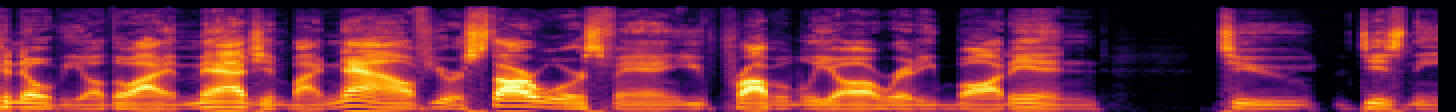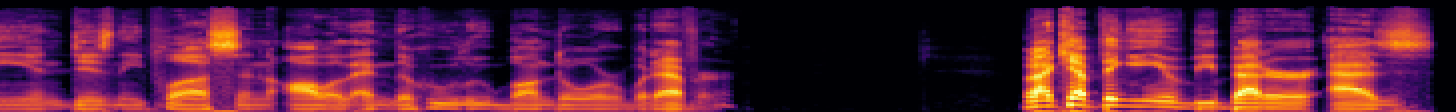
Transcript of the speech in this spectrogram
Kenobi. Although I imagine by now, if you're a Star Wars fan, you've probably already bought in to Disney and Disney Plus and all of that, and the Hulu bundle or whatever. But I kept thinking it would be better as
